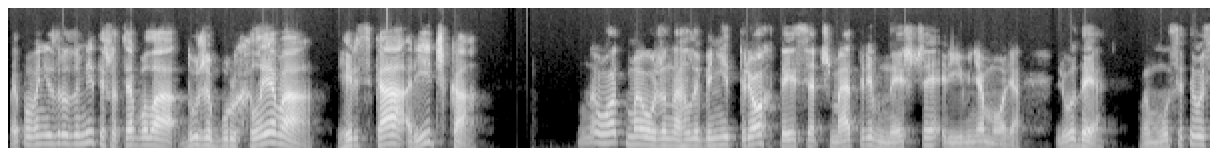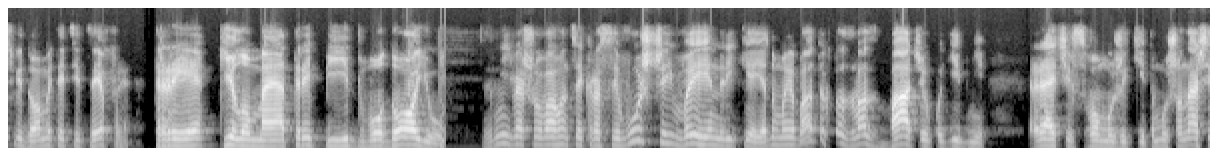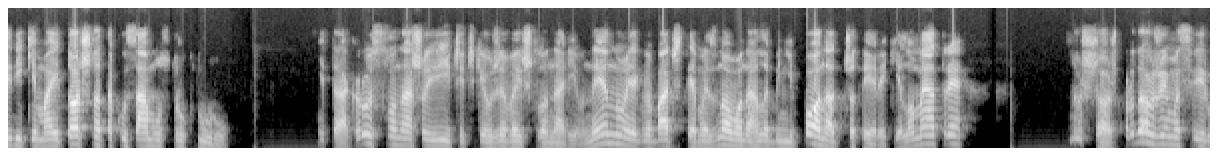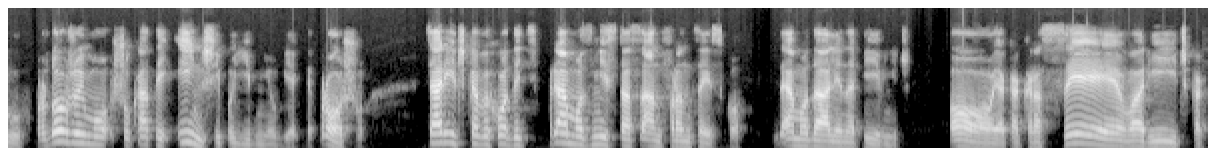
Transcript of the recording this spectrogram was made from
Ви повинні зрозуміти, що це була дуже бурхлива гірська річка. Ну от ми вже на глибині трьох тисяч метрів нижче рівня моря. Люди, ви мусите усвідомити ці цифри. Три кілометри під водою. Зверніть вашу увагу на цей красивущий вигін ріки. Я думаю, багато хто з вас бачив подібні речі в своєму житті, тому що наші ріки мають точно таку саму структуру. І так, русло нашої річечки вже вийшло на рівнину. Як ви бачите, ми знову на глибині понад 4 кілометри. Ну що ж, продовжуємо свій рух. Продовжуємо шукати інші подібні об'єкти. Прошу. Ця річка виходить прямо з міста Сан-Франциско. Йдемо далі на північ. О, яка красива річка.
